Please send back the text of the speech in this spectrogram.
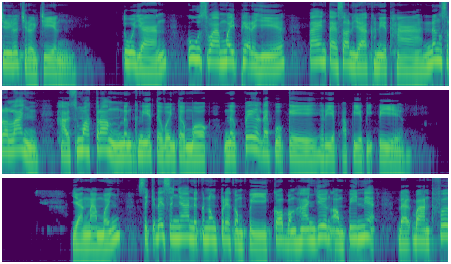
ជ្រាលជ្រៅជាងតួយ៉ាង គូស្វាមីភរិយា តែងតែសន្យាគ្នាថានឹងស្រឡាញ់ ហើយស្មោះត្រង់នឹងគ្នាទៅវិញទៅមក នៅពេលដែលពួកគេរៀបអាពាហ៍ពិពាហ៍យ៉ាងណាមិញសេចក្តីសញ្ញានៅក្នុងព្រះគម្ពីរក៏បង្ហាញយើងអំពីអ្នកដែលបានធ្វើ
